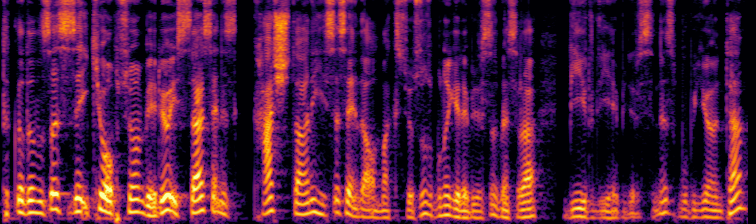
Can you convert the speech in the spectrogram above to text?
tıkladığınızda size iki opsiyon veriyor. İsterseniz kaç tane hisse senedi almak istiyorsunuz buna gelebilirsiniz. Mesela bir diyebilirsiniz. Bu bir yöntem.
